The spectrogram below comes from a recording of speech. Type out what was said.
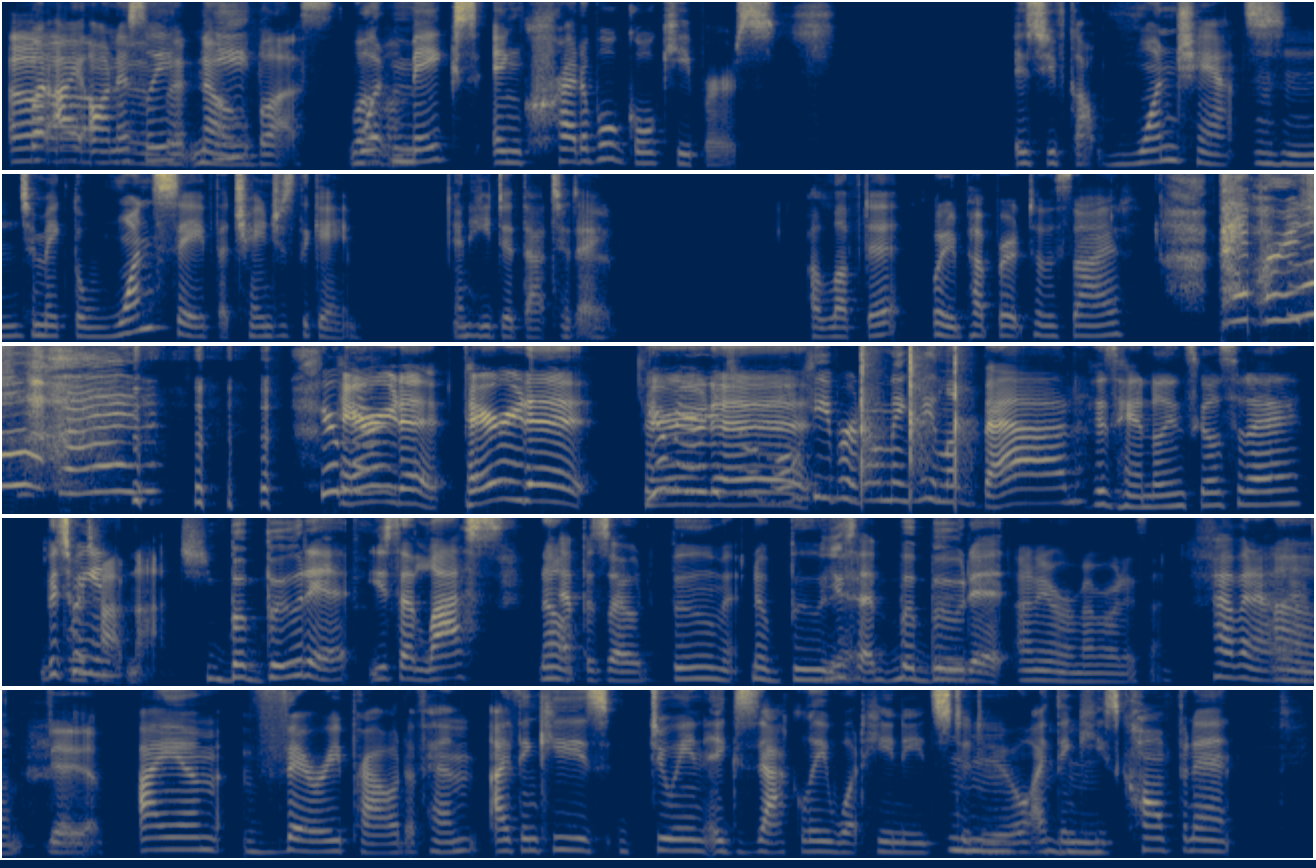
But I Uh, honestly- but no, he- bless. Love what him. makes incredible goalkeepers is you've got one chance Mhm. to make the one save that changes the game. And he did that today. did. I loved it. Wait, pepper it to the side. Pepper it, she said. You're Parried married, it. Parried it. you're Parried married to a it. goalkeeper. Don't make me look bad. His handling skills today Between top notch. baboot it. You said last No, episode. boom it. No, boot You it. said baboot it. I don't even remember what I said. Haven't I? Um, yeah, yeah. I am very proud of him. I think he's doing exactly what he needs to Mhm, do. I think mhm. he's confident.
